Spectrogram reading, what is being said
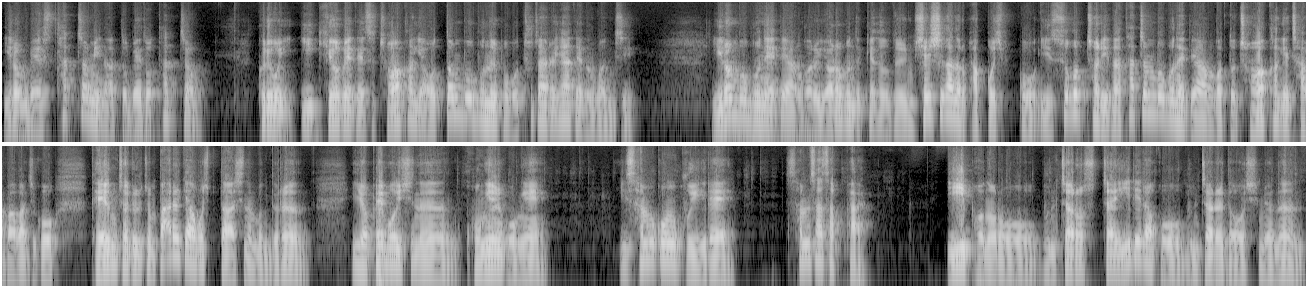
이런 매수 타점이나 또 매도 타점 그리고 이 기업에 대해서 정확하게 어떤 부분을 보고 투자를 해야 되는 건지 이런 부분에 대한 거를 여러분들께서도 좀 실시간으로 받고 싶고 이 수급 처리나 타점 부분에 대한 것도 정확하게 잡아가지고 대응 처리를 좀 빠르게 하고 싶다 하시는 분들은 이 옆에 보이시는 010에 이 3091에 3448 이 번호로 문자로 숫자 1이라고 문자를 넣으시면은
